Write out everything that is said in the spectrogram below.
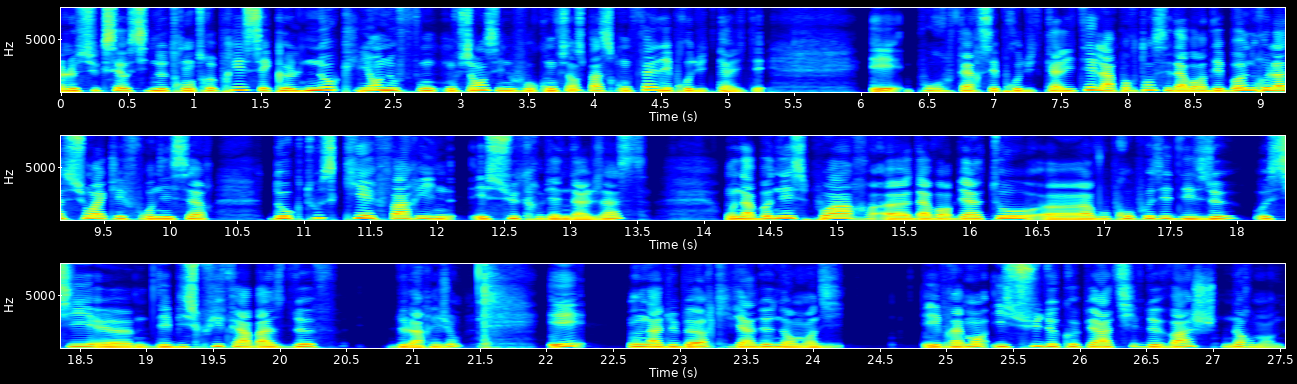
le succès aussi de notre entreprise, c'est que nos clients nous font confiance et nous font confiance parce qu'on fait des produits de qualité. Et pour faire ces produits de qualité, l'important, c'est d'avoir des bonnes relations avec les fournisseurs. Donc, tout ce qui est farine et sucre viennent d'Alsace. On a bon espoir euh, d'avoir bientôt euh, à vous proposer des œufs aussi, euh, des biscuits faits à base d'œufs de la région. Et on a du beurre qui vient de Normandie et vraiment issu de coopératives de vaches normandes.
